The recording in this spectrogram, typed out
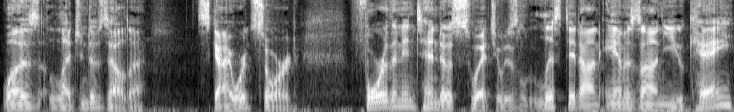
was Legend of Zelda Skyward Sword for the Nintendo Switch. It was listed on Amazon UK.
